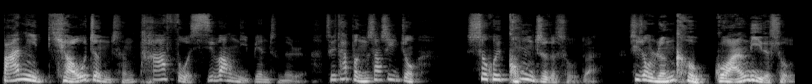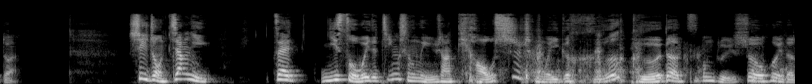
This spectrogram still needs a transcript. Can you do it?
把你调整成他所希望你变成的人。所以，它本质上是一种社会控制的手段，是一种人口管理的手段。是一种将你在你所谓的精神领域上调试成为一个合格的资本主义社会的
